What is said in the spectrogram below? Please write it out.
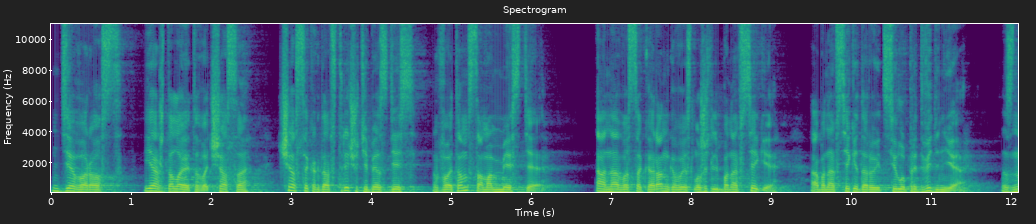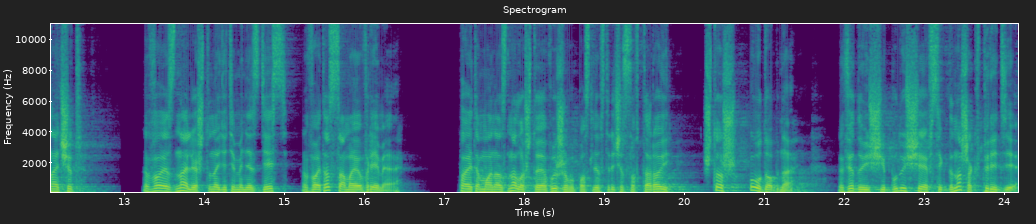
«Дева Роз, я ждала этого часа, часа, когда встречу тебя здесь, в этом самом месте. Она высокоранговый служитель Банавсеги, Банавсеги дарует силу предвидения. Значит, вы знали, что найдете меня здесь, в это самое время. Поэтому она знала, что я выживу после встречи со второй. Что ж, удобно. Ведающий будущее всегда на шаг впереди.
